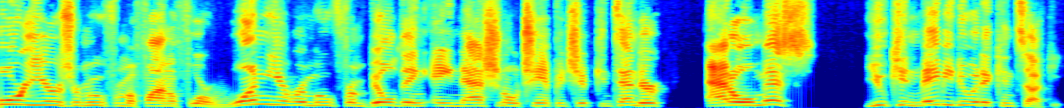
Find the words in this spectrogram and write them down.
four years removed from a Final Four, one year removed from building a national championship contender at Ole Miss. You can maybe do it at Kentucky.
